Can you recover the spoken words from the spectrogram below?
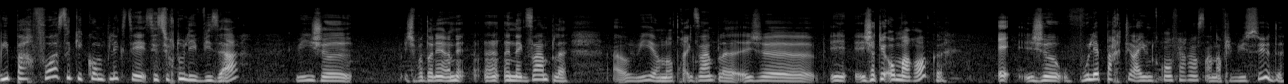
Oui, parfois, ce qui complique, c'est surtout les visas. Oui, je, je vais donner un, exemple. Ah oui, un autre exemple. J'étais au Maroc et je voulais partir à une conférence en Afrique du Sud,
